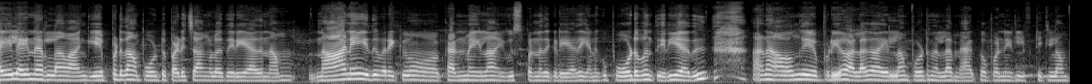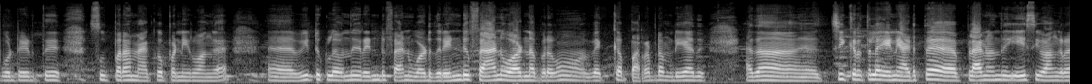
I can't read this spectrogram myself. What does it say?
ஐலைனர்லாம் வாங்கி எப்படி தான் போட்டு படித்தாங்களோ தெரியாது. நம் நானே இது வரைக்கும் கண்மையெல்லாம் யூஸ் பண்ணது கிடையாது. எனக்கு போடவும் தெரியாது. ஆனால் அவங்க எப்படியோ அழகாக எல்லாம் போட்டு நல்லா மேக்கப் பண்ணி லிப்டிக்லாம் போட்டு எடுத்து சூப்பராக மேக்கப் பண்ணிடுவாங்க வீட்டுக்குள்ளே வந்து ரெண்டு ஃபேன் ஓடுது. ரெண்டு ஃபேன் ஓடின பிறகும் வெக்க பரப்பிட முடியாது. அதான் சீக்கிரத்தில் இனி அடுத்த பிளான் வந்து ஏசி வாங்குகிற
